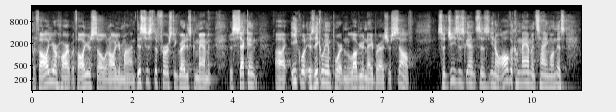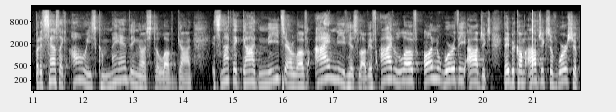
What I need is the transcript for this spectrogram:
with all your heart, with all your soul, and all your mind. This is the first and greatest commandment. The second uh, equal, is equally important love your neighbor as yourself. So Jesus says, You know, all the commandments hang on this. But it sounds like, oh, he's commanding us to love God. It's not that God needs our love. I need his love. If I love unworthy objects, they become objects of worship.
